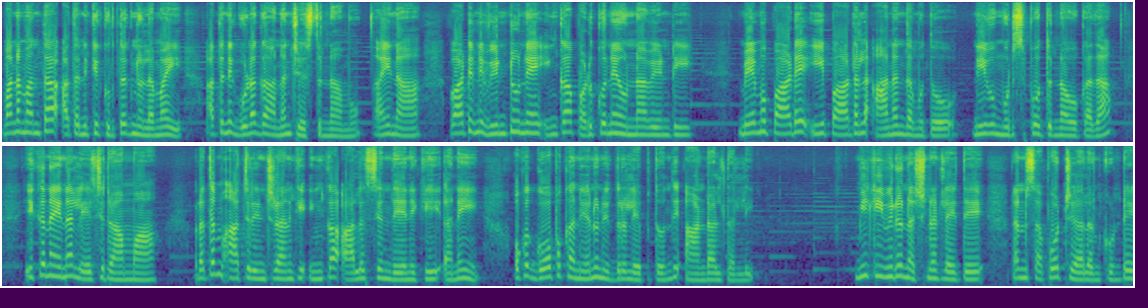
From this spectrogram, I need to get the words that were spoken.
మనమంతా అతనికి కృతజ్ఞులమై అతని గుణగానం చేస్తున్నాము. అయినా వాటిని వింటూనే ఇంకా పడుకునే ఉన్నావేంటి? మేము పాడే ఈ పాటల ఆనందముతో నీవు మురిసిపోతున్నావు కదా? ఇకనైనా లేచిరామ్మా వ్రతం ఆచరించడానికి ఇంకా ఆలస్యం దేనికి అని ఒక గోపకన్యను నిద్రలేపుతోంది ఆండాళ్ తల్లి. మీకు ఈ వీడియో నచ్చినట్లయితే నన్ను సపోర్ట్ చేయాలనుకుంటే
